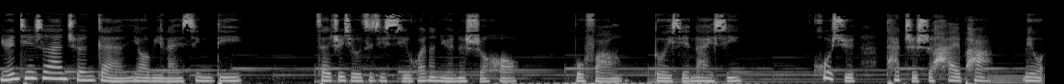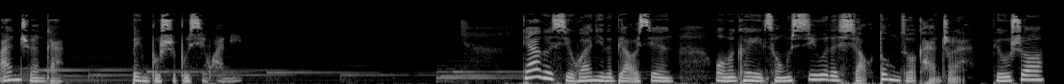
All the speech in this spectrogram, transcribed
女人天生安全感要比男性低，在追求自己喜欢的女人的时候，不妨多一些耐心。或许她只是害怕没有安全感，并不是不喜欢你。第二个喜欢你的表现，我们可以从细微的小动作看出来，比如说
